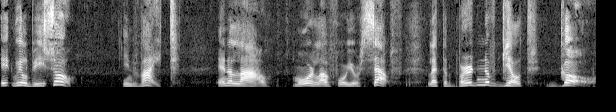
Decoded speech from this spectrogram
it will be so. Invite and allow more love for yourself. Let the burden of guilt go.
